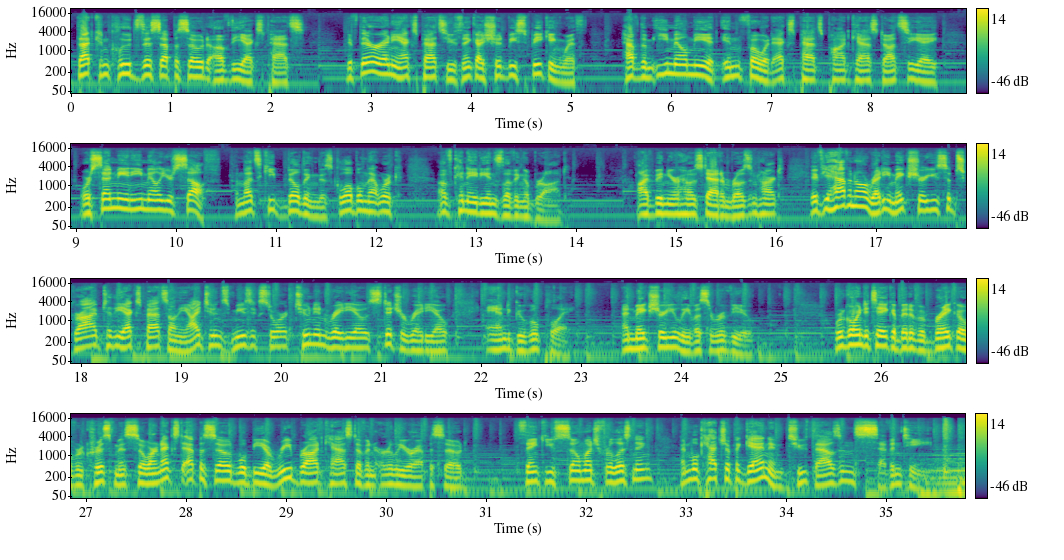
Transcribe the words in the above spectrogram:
That concludes this episode of The Expats. If there are any expats you think I should be speaking with, have them email me at info at expatspodcast.ca or send me an email yourself, and let's keep building this global network of Canadians living abroad. I've been your host, Adam Rozenhart. If you haven't already, make sure you subscribe to the Expats on the iTunes Music Store, TuneIn Radio, Stitcher Radio, and Google Play. And make sure you leave us a review. We're going to take a bit of a break over Christmas, so our next episode will be a rebroadcast of an earlier episode. Thank you so much for listening, and we'll catch up again in 2017.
